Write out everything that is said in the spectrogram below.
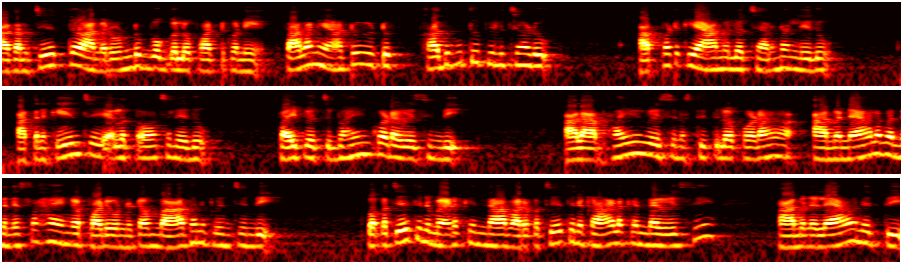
అతని చేత్తో ఆమె రెండు బొగ్గలు పట్టుకుని తలని అటు ఇటు కదుపుతూ పిలిచాడు. అప్పటికీ ఆమెలో చలనం లేదు. అతనికేం చేయాలో తోచలేదు. పైపెచ్చి భయం కూడా వేసింది. అలా భయం వేసిన స్థితిలో కూడా ఆమె నేల మీద నిస్సహాయంగా పడి ఉండటం బాధనిపించింది ఒక చేతిని మెడ కింద మరొక చేతిని కాళ్ళ కింద వేసి ఆమెను లేవనెత్తి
